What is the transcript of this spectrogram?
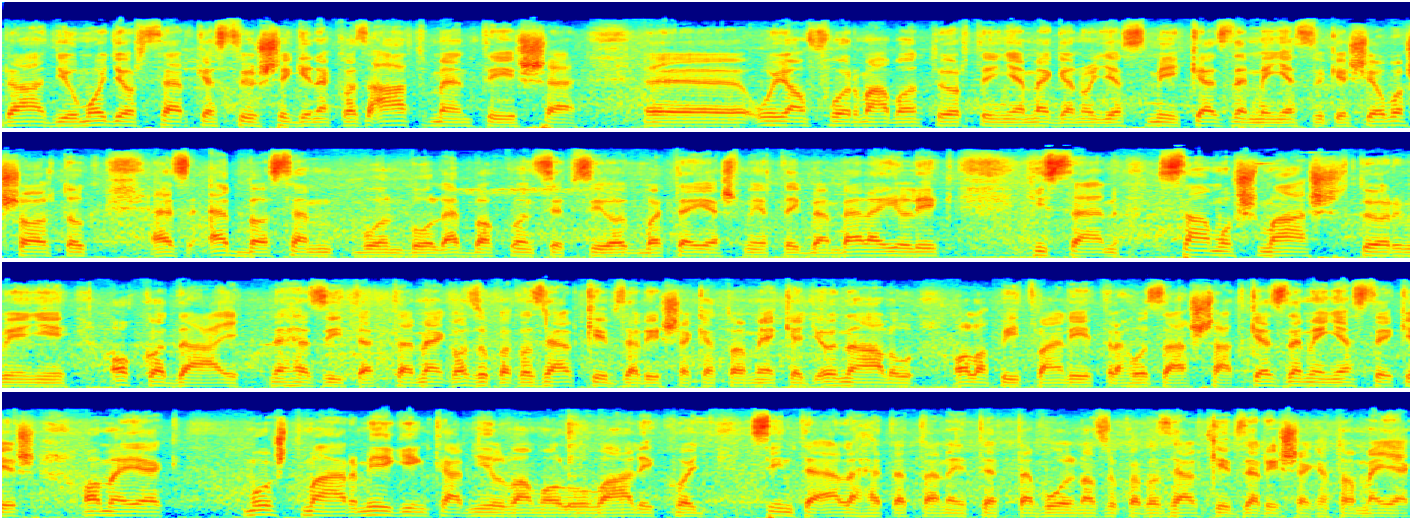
Rádió magyar szerkesztőségének az átmentése olyan formában történjen meg, hogy ezt mi kezdeményeztük és javasoltuk. Ez ebbe a szempontból, ebbe a koncepcióba teljes mértékben beleillik, hiszen számos más törvényi akadály nehezítette meg azokat az elképzeléseket, amelyek egy önálló alapítvány létrehozását kezdeményezték, és amelyek most már még inkább nyilvánvaló válik, hogy szinte ellehetetlenítette volna azokat az elképzeléseket, amelyek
